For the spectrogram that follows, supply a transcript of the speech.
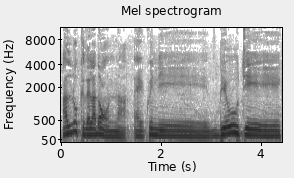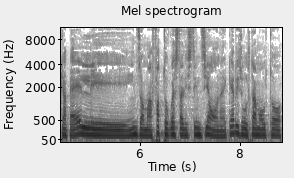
al look della donna, e quindi beauty, capelli, insomma ha fatto questa distinzione che risulta molto,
